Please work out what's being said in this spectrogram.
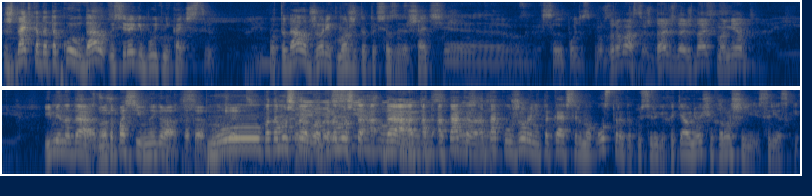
ждать, когда такой удар у Сереги будет некачественный. Вот тогда вот Жорик может это все завершать э, в свою пользу. Ну, взрываться, ждать, ждать, ждать, момент. Именно да. Но это пассивная игра такая Ну, получается. потому Ну, что, это потому что, Жора, а, да, наверное, а- атака, просто. атака у Жора не такая все равно острая, как у Сереги, хотя у него очень хорошие срезки.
